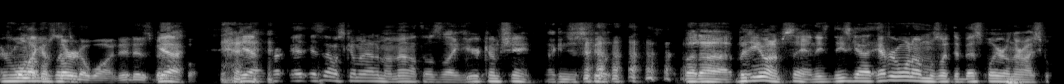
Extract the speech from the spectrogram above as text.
Everyone Well, like a was third the- of one. It is Yeah. baseball. yeah, yeah. as that was coming out of my mouth, I was like, "Here comes Shane." I can just feel it. But uh, but you know what I'm saying? These these guys, every one of them was like the best player on their high school.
